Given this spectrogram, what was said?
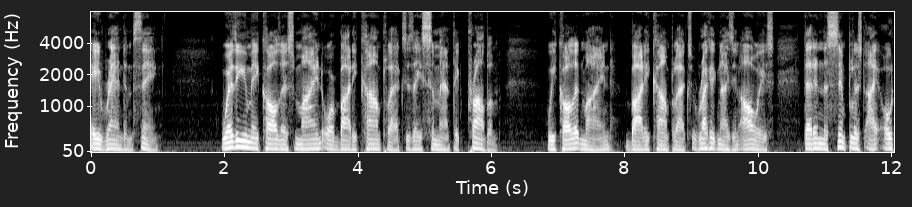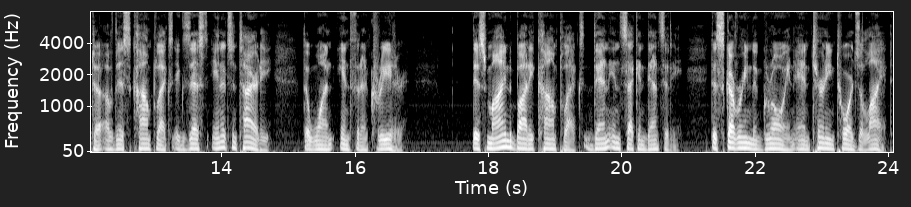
a random thing. Whether you may call this mind or body complex is a semantic problem. We call it mind, body complex, recognizing always that in the simplest iota of this complex exists in its entirety the one infinite creator. This mind body complex, then in second density, discovering the growing and turning towards the light,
